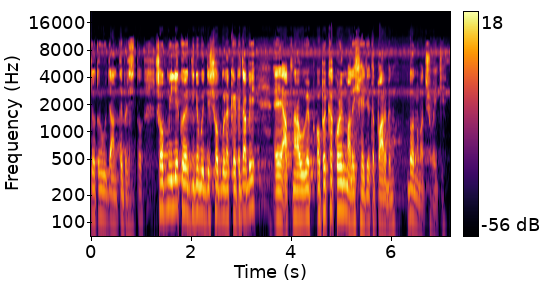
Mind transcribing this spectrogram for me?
যতটুকু জানতে পেরেছি তো সব মিলিয়ে কয়েকদিনের মধ্যে সবগুলো কেটে যাবে। আপনারা অপেক্ষা করেন মালয়েশিয়ায় যেতে পারবেন। ধন্যবাদ সবাইকে।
